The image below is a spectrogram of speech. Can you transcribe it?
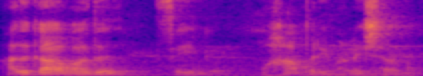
அதுக்காகவாது செய்யுங்க. മഹാപരിപാളീശ്വരണം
